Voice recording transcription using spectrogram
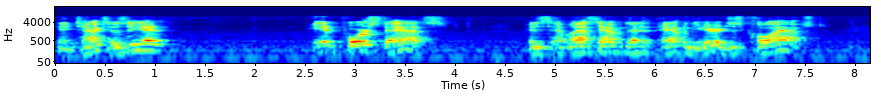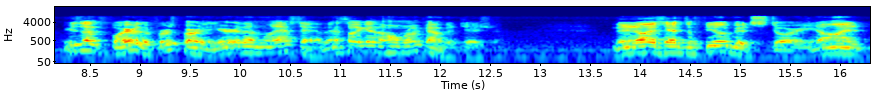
in Texas, he had he had poor stats. His last half of that half of the year just collapsed. He was on fire the first part of the year, and then last half. That's how I got the home run competition. Then it always has the feel good story, you know, and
